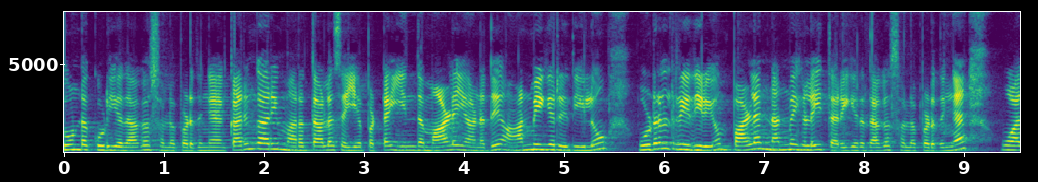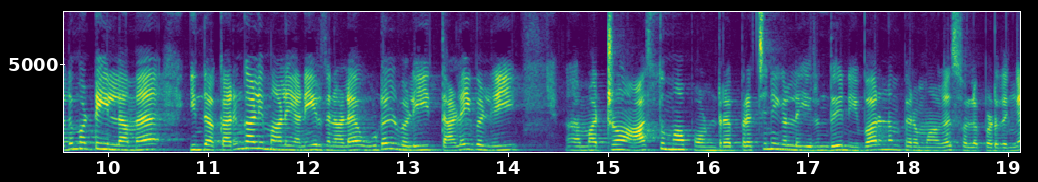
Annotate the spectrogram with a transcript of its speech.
தூண்டக்கூடியதாக சொல்லப்படுதுங்க. கருங்காரி மரத்தால் செய்யப்பட்ட இந்த மாலையானது ஆன்மீக ரீதியிலும் உடல் ரீதியிலும் பல நன்மைகளை தருகிறதாக சொல்லப்படுதுங்க. அது மட்டும் இல்லாமல் இந்த கருங்காலி மாலை அணியிறதுனால உடல் வலி தலைவலி மற்றும் ஆஸ்துமா போன்ற பிரச்சனைகளில் இருந்து நிவாரணம் பெறமாக சொல்லப்படுதுங்க.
